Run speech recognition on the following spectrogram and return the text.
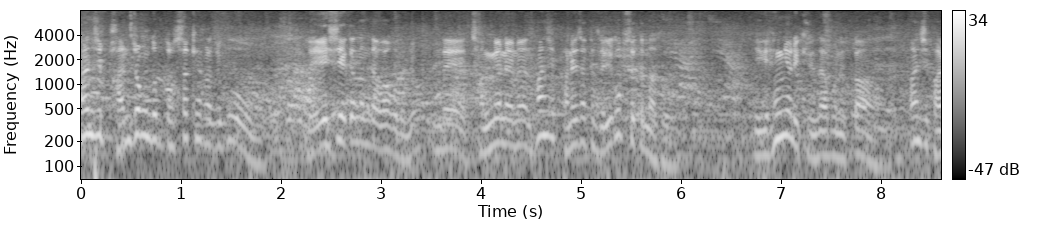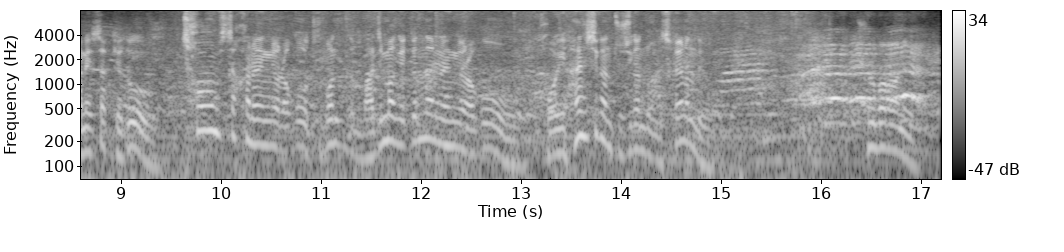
1시 반 정도부터 시작해가지고 4시에 끝난다고 하거든요. 근데 작년에는 1시 반에 시작해서 7시에 끝나서 이게 행렬이 길다 보니까 1시 반에 시작해도 처음 시작하는 행렬하고 두 번째 마지막에 끝나는 행렬하고 거의 1시간 2시간 정도 차이 난대요. 출발하니.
